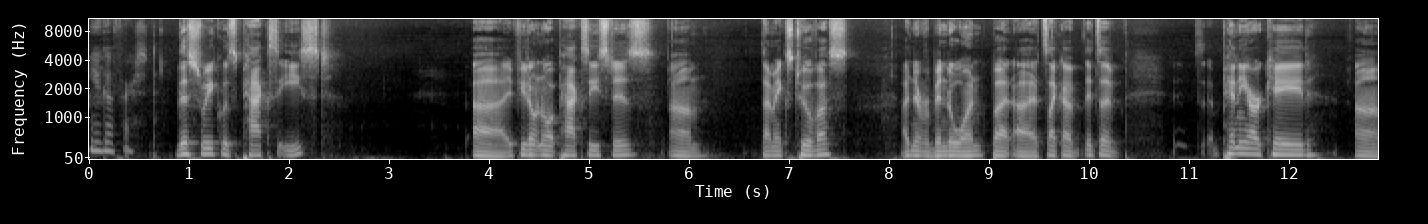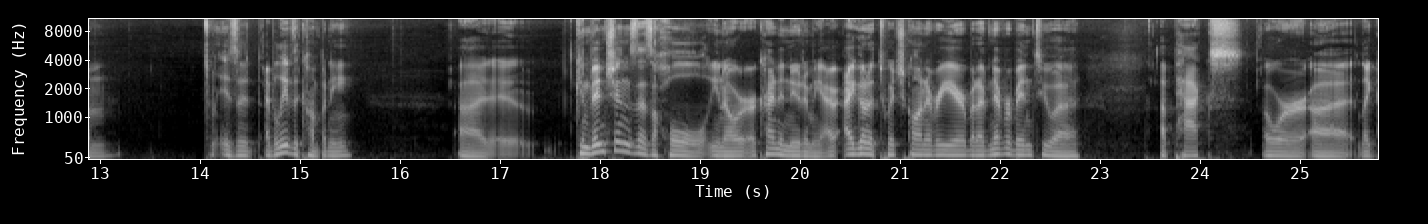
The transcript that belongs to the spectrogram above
You go first. this week was PAX East. Uh, if you don't know what PAX East is, um, that makes two of us. I've never been to one, but uh, it's like a it's a, it's a penny arcade. Um, is it? I believe the company. Uh, conventions as a whole, you know, are, are kind of new to me. I, I go to TwitchCon every year, but I've never been to a a PAX or uh, like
